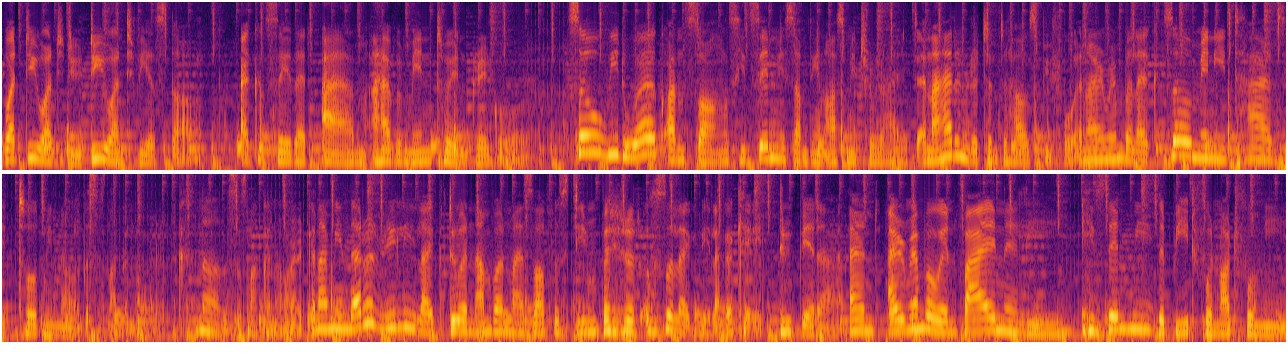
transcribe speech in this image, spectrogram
What do you want to do? Do you want to be a star? I could say that um, I have a mentor in Gregor. So we'd work on songs. He'd send me something and ask me to write. And I hadn't written to House before. And I remember like so many times he told me, no, this is not going to work. No, this is not going to work. And I mean, that would really like do a number on my self esteem, but it would also like be like, okay, do better. And I remember when finally he sent me the beat for Not For Me.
